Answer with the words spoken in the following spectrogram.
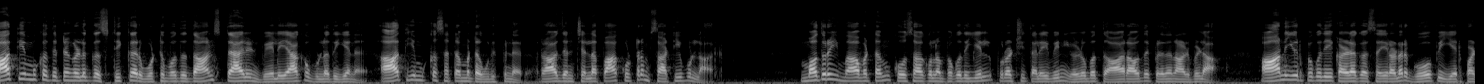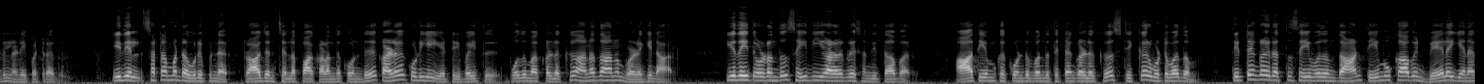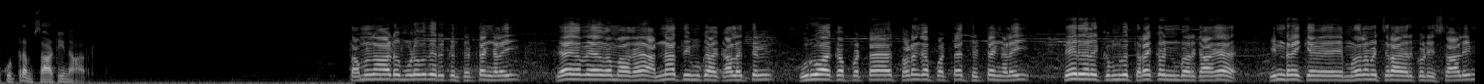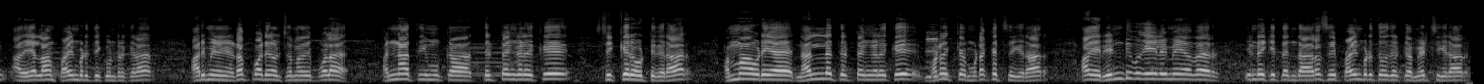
அதிமுக திட்டங்களுக்கு ஸ்டிக்கர் ஒட்டுவதுதான் ஸ்டாலின் வேலையாக உள்ளது என அதிமுக சட்டமன்ற உறுப்பினர் ராஜன் செல்லப்பா குற்றம் சாட்டியுள்ளார். மதுரை மாவட்டம் கோசாகுளம் பகுதியில் புரட்சி தலைவின் எழுபத்து ஆறாவது பிறந்தநாள் விழா ஆனையூர் பகுதி கழக செயலாளர் கோபி ஏற்பாட்டில் நடைபெற்றது. இதில் சட்டமன்ற உறுப்பினர் ராஜன் செல்லப்பா கலந்து கொண்டு கழக கொடியை ஏற்றி வைத்து பொதுமக்களுக்கு அன்னதானம் வழங்கினார். இதைத் தொடர்ந்து செய்தியாளர்களை சந்தித்த அவர் அதிமுக கொண்டு வந்த திட்டங்களுக்கு ஸ்டிக்கர் ஒட்டுவதும் திட்டங்களை ரத்து செய்வதும் தான் திமுகவின் வேலை என குற்றம் சாட்டினார். தமிழ்நாடு முழுவதும் இருக்கும் திட்டங்களை வேக வேகமாக அதிமுக காலத்தில் உருவாக்கப்பட்ட தொடங்கப்பட்ட திட்டங்களை தேர்தலுக்கு முன்பு திறக்கும் என்பதற்காக இன்றைக்கு முதலமைச்சராக இருக்கக்கூடிய ஸ்டாலின் அதையெல்லாம் பயன்படுத்தி கொண்டிருக்கிறார். அருமையான எடப்பாடிகள் சொன்னதைப் போல அதிமுக திட்டங்களுக்கு ஸ்டிக்கர் ஒட்டுகிறார். அம்மாவுடைய நல்ல திட்டங்களுக்கு முடக்க முடக்கச் செய்கிறார். ஆக ரெண்டு வகையிலுமே அவர் இன்றைக்கு தந்த அரசை பயன்படுத்துவதற்கு முயற்சிக்கிறார்.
